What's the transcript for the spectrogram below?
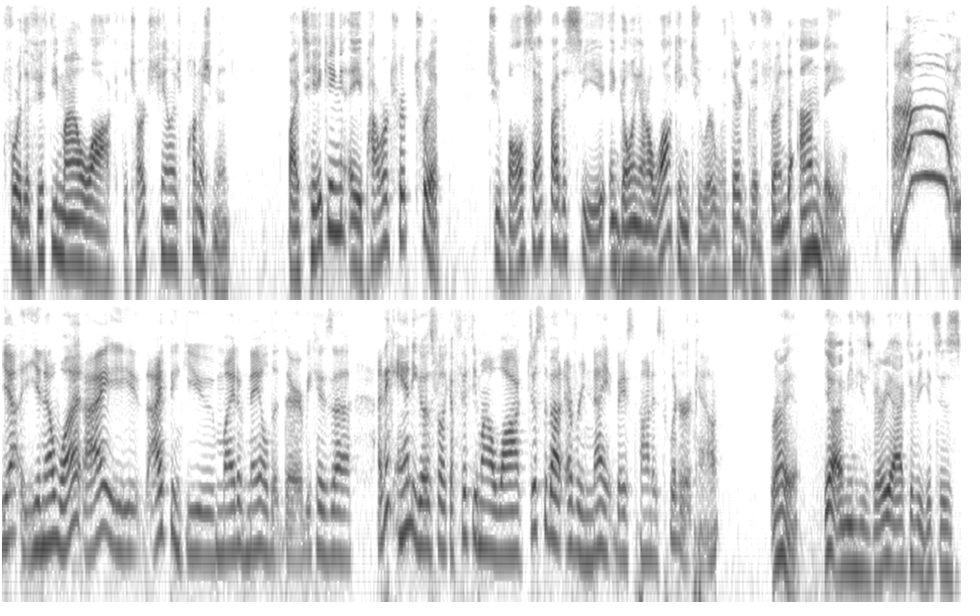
for the 50 mile walk, the Charge Challenge punishment, by taking a power trip trip to Ballsack by the Sea and going on a walking tour with their good friend Andy. Oh, yeah. You know what? I I think you might have nailed it there because uh, I think Andy goes for like a 50 mile walk just about every night based upon his Twitter account. Right. Yeah, I mean he's very active. He gets his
